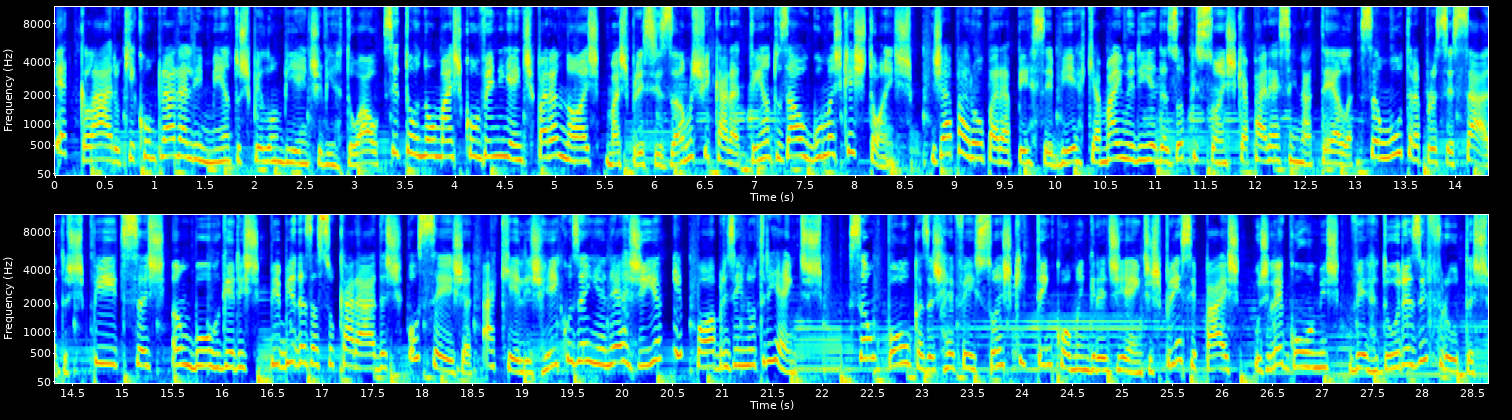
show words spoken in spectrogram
É claro que comprar alimentos pelo ambiente virtual se tornou mais conveniente para nós, mas precisamos ficar atentos a algumas questões. Já parou para perceber que a maioria das opções que aparecem na tela são ultraprocessados? Pizzas, hambúrgueres, bebidas açucaradas, ou seja, aqueles ricos em energia e pobres em nutrientes. São poucas as refeições que têm como ingredientes principais os legumes, verduras e frutas.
